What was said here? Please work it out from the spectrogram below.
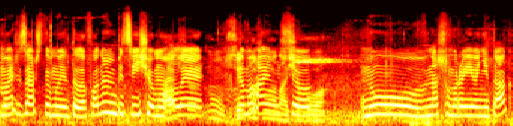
Майже завжди ми телефонами підсвічуємо, але ну, намагаємося- ну в нашому районі так.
